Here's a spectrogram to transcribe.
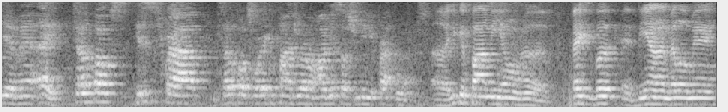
Yeah, man. Hey, tell the folks, hit the subscribe, and tell the folks where they can find you on all your social media platforms. Uh, you can find me on uh, Facebook at Deon Mellowman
